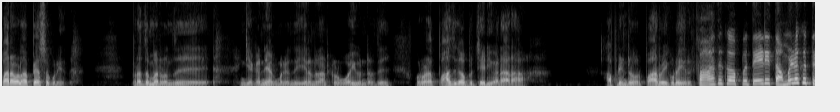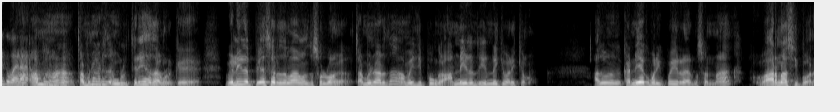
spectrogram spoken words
பரவலாக பேசக்கூடியது. பிரதமர் வந்து இங்கே கன்னியாகுமரி வந்து இரண்டு நாட்கள் ஓய்வுன்றது ஒருவேளை பாதுகாப்பு தேடி வராரா? அப்படின்ற ஒரு பார்வை கூட இருக்கு. பாதுகாப்பு தேடி தமிழகத்துக்கு வராரா? ஆமா. தமிழ்நாடு உங்களுக்கு தெரியாதா உங்களுக்கு? வெளியில பேசுறதெல்லாம் வந்து சொல்லுவாங்க. தமிழ்நாடு தான் அமைதி பூங்கா அன்னையிலேருந்து இன்னைக்கு வரைக்கும். அதுவும் கன்னியாகுமரிக்கு போயிடுறாருன்னு சொன்னா வாரணாசி போல.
